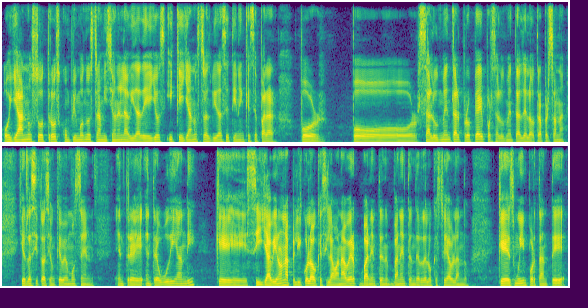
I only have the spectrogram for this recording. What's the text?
o ya nosotros cumplimos nuestra misión en la vida de ellos y que ya nuestras vidas se tienen que separar por por salud mental propia y por salud mental de la otra persona. Y es la situación que vemos en, entre, entre Woody y Andy, que si ya vieron la película o que si la van a ver, van a, van a entender de lo que estoy hablando. Que es muy importante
